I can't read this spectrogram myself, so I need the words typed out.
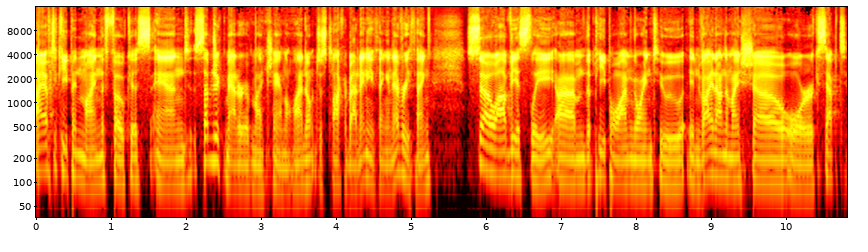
I have to keep in mind the focus and subject matter of my channel. I don't just talk about anything and everything. So obviously, um, the people I'm going to invite onto my show or accept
